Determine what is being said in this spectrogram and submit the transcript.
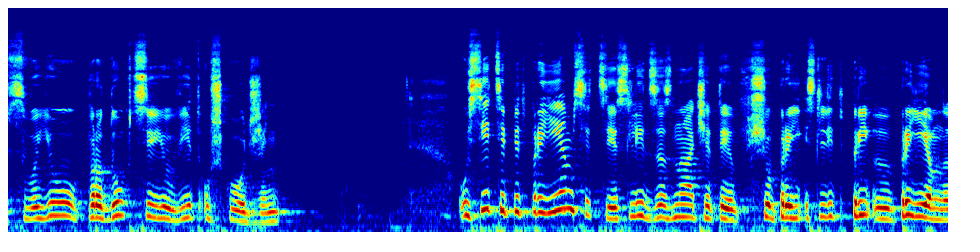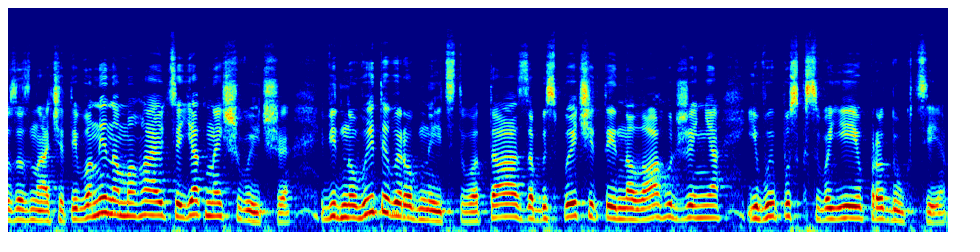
свою продукцію від ушкоджень. Усі ці підприємці, слід зазначити, що при, слід при, е, приємно зазначити, вони намагаються якнайшвидше відновити виробництво та забезпечити налагодження і випуск своєї продукції.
